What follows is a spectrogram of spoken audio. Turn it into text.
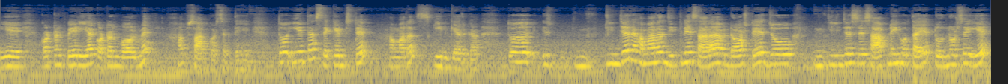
ये कॉटन पेड या कॉटन बॉल में आप साफ़ कर सकते हैं। तो ये था सेकेंड स्टेप हमारा स्किन केयर का। तो क्लिंजर हमारा जितने सारा डॉस्ट है जो क्लिंजर से साफ़ नहीं होता है टोनर से ये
